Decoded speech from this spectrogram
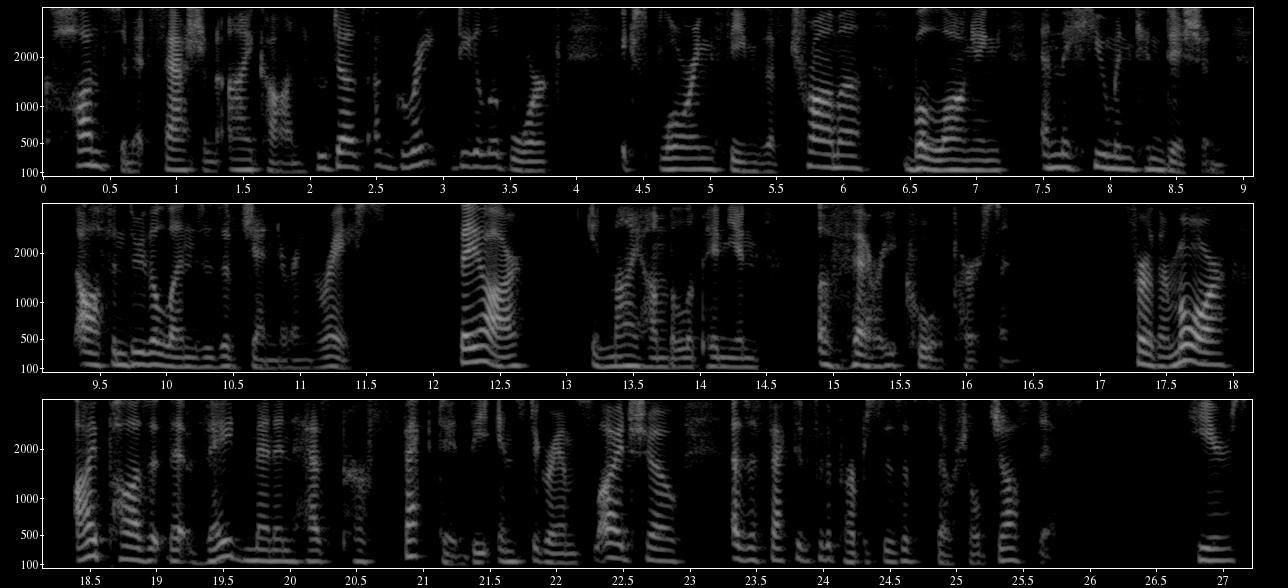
consummate fashion icon who does a great deal of work exploring themes of trauma, belonging, and the human condition, often through the lenses of gender and race. They are, in my humble opinion, a very cool person. Furthermore, I posit that Vaid Menon has perfected the Instagram slideshow as effected for the purposes of social justice. Here's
